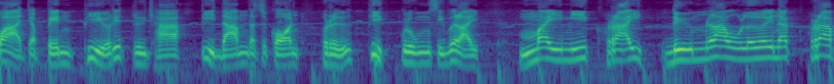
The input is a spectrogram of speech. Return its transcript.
ว่าจะเป็นพี่ฤทธิ์ลือชา พี่ดามดัชกร หรือพี่กรุงศรีวิไลไม่มีใครดื่มเหล้าเลยนะครับ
